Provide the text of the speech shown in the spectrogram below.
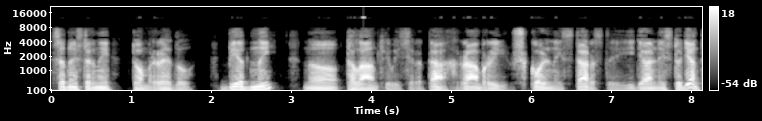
С одной стороны, Том Реддл, бедный, но талантливый сирота, храбрый школьный староста, идеальный студент,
